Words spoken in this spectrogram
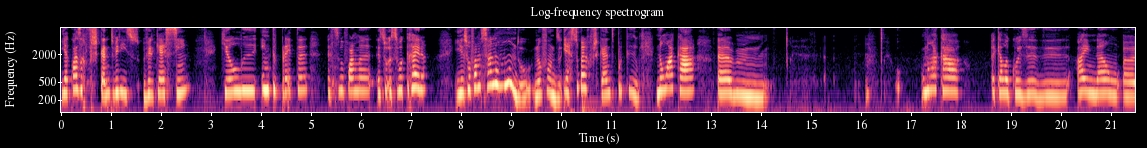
E é quase refrescante ver isso, ver que é assim que ele interpreta a sua forma, a sua, a sua carreira e a sua forma de estar no mundo, no fundo. E é super refrescante porque não há cá. Hum, não há cá aquela coisa de ai não, uh,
